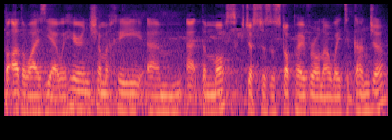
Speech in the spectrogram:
But otherwise, yeah, we're here in Shamakhi um, at the mosque just as a stopover on our way to Ganja.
